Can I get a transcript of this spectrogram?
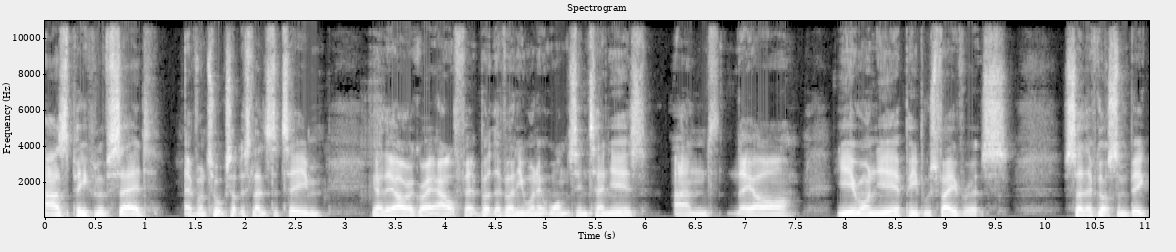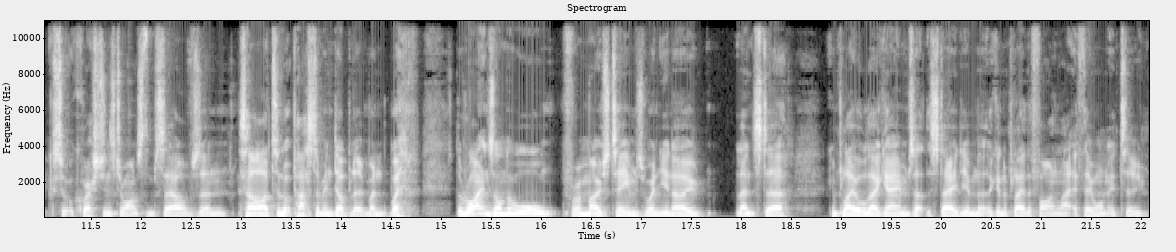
as people have said, everyone talks up this Leinster team. Yeah, they are a great outfit, but they've only won it once in 10 years. And they are year on year people's favourites. So they've got some big sort of questions to answer themselves. And it's hard to look past them in Dublin when, when the writing's on the wall from most teams when you know Leinster can play all their games at the stadium that they're going to play the final at if they wanted to.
